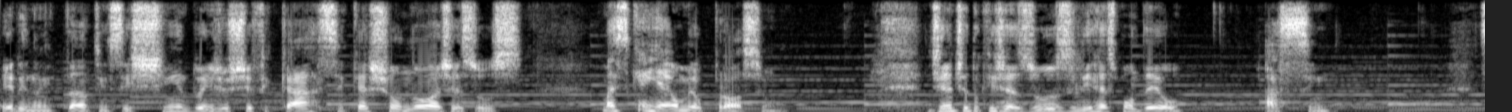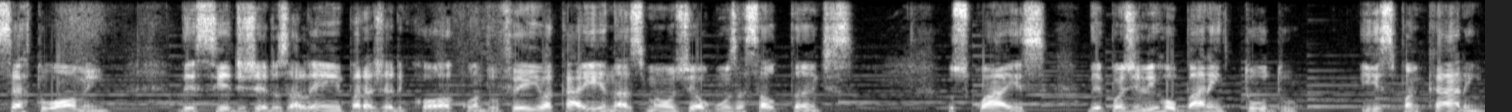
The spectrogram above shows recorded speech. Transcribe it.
Ele, no entanto, insistindo em justificar-se, questionou a Jesus: Mas quem é o meu próximo? Diante do que Jesus lhe respondeu: assim. Certo homem descia de Jerusalém para Jericó quando veio a cair nas mãos de alguns assaltantes, os quais, depois de lhe roubarem tudo e espancarem,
